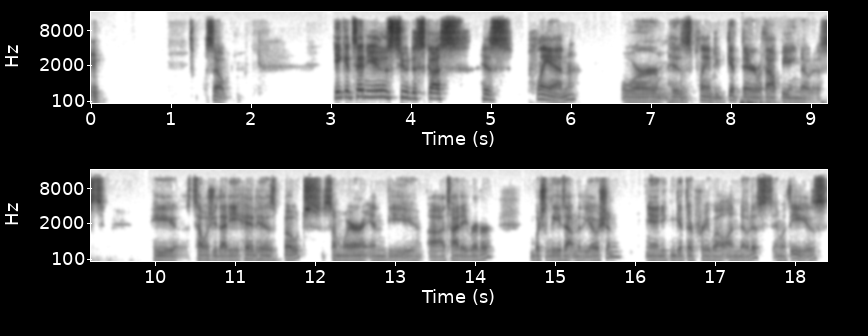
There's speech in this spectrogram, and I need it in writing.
Hmm. So he continues to discuss his plan or his plan to get there without being noticed. He tells you that he hid his boat somewhere in the uh, Tide River, which leads out into the ocean, and you can get there pretty well unnoticed and with ease.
